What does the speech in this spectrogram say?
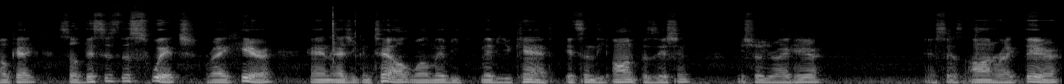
Okay, so this is the switch right here. And as you can tell, well, maybe maybe you can't. It's in the on position. Let me show you right here. It says on right there.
